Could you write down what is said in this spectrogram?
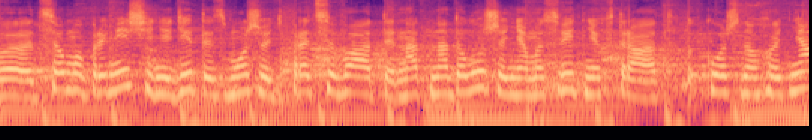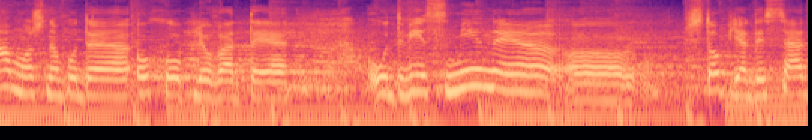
В цьому приміщенні діти зможуть працювати над надолуженням освітніх втрат. Кожного дня можна буде охоплювати у дві сміни е, 150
